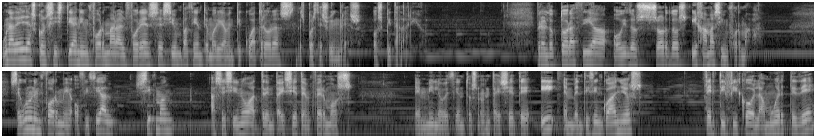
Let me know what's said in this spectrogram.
Una de ellas consistía en informar al forense si un paciente moría 24 horas después de su ingreso hospitalario. Pero el doctor hacía oídos sordos y jamás informaba. Según un informe oficial, Shipman asesinó a 37 enfermos en 1997 y en 25 años certificó la muerte de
